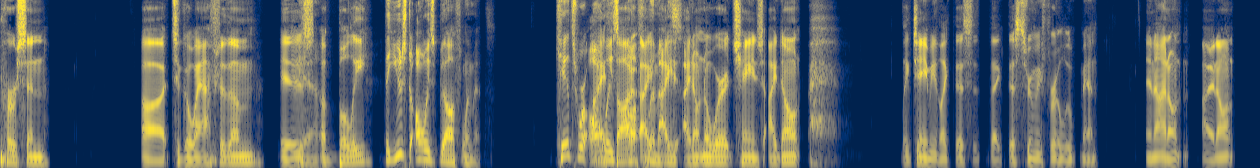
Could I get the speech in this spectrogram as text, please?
person uh to go after them is Yeah. a bully they used to always be off limits. Kids were always I thought off I, I. I don't know where it changed. I don't like Jamie like this like this threw me for a loop, man. And I don't I don't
